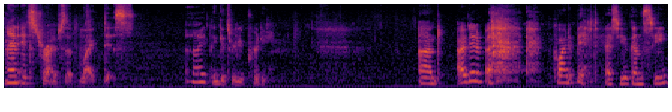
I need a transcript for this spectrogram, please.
and it stripes up like this. I think it's really pretty. And I did a quite a bit, as you can see.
